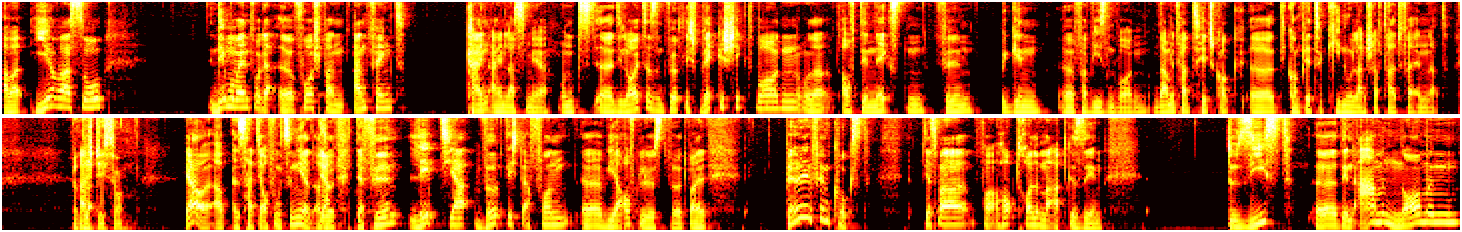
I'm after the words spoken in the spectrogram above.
Aber hier war es so, in dem Moment, wo der äh, Vorspann anfängt, kein Einlass mehr. Und äh, die Leute sind wirklich weggeschickt worden oder auf den nächsten Filmbeginn äh, verwiesen worden. Und damit hat Hitchcock äh, die komplette Kinolandschaft halt verändert. Richtig also, so. Ja, es hat ja auch funktioniert. Also ja. der Film lebt ja wirklich davon, äh, wie er aufgelöst wird. Weil, wenn du den Film guckst, jetzt mal von Hauptrolle mal abgesehen, du siehst äh, den armen Norman,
